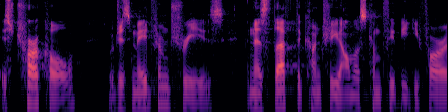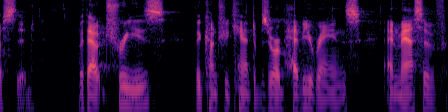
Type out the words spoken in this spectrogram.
is charcoal, which is made from trees and has left the country almost completely deforested. Without trees, the country can't absorb heavy rains and massive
